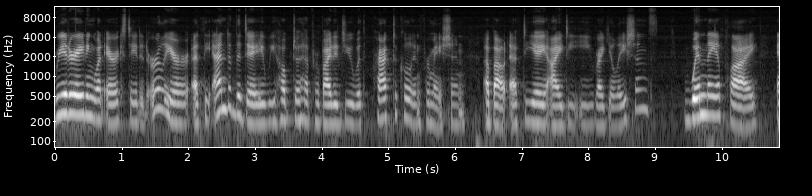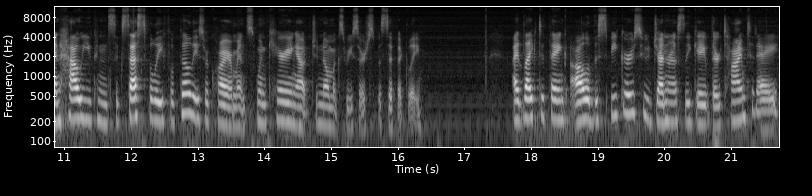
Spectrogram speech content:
Reiterating what Eric stated earlier, at the end of the day, we hope to have provided you with practical information about FDA IDE regulations, when they apply, and how you can successfully fulfill these requirements when carrying out genomics research specifically. I'd like to thank all of the speakers who generously gave their time today,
